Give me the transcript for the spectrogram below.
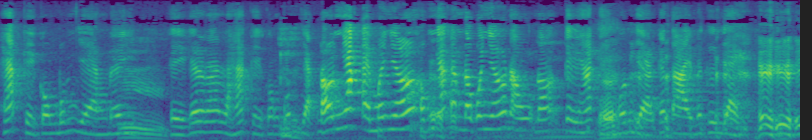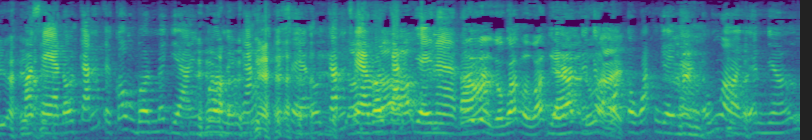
Hát kỳ con bướm vàng đi. Ừ. thì cái đó là hát kỳ con bướm vàng. Đó nhắc em mới nhớ không nhắc em đâu có nhớ đâu. Đó cái hát kỳ bướm vàng cái tay nó cứ vậy. Mà xè đôi cánh thì có một bên nó dài một bên này ngắn thì cái xè đôi cánh xè đôi cánh vậy nè. Đó. Đó, cầu quát cầu quát vậy dạ cái đúng cầu rồi. quắc cầu quắc vậy nè. Đúng rồi em nhớ.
